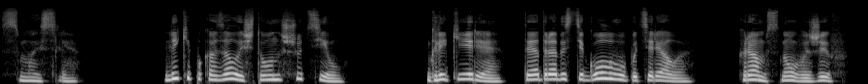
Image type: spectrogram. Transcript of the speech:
«В смысле?» Лике показалось, что он шутил. «Гликерия, ты от радости голову потеряла. Храм снова жив.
